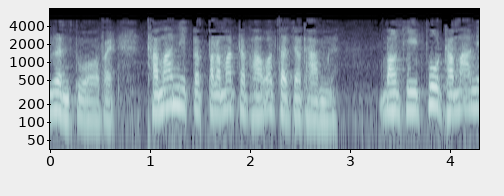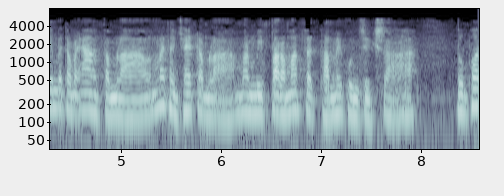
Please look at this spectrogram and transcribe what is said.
เลื่อนตัวไปธรรมะนี่เป็นปรมัตถภาวะสัจธรรมเนี่ยบางทีพูดธรรมะนี่ไม่ต้องไปอ้างตำรา ไม่ต้องใช้ตำรา มันมีปรมัตถธรรมให้คุณศึกษาหลวงพ่อ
